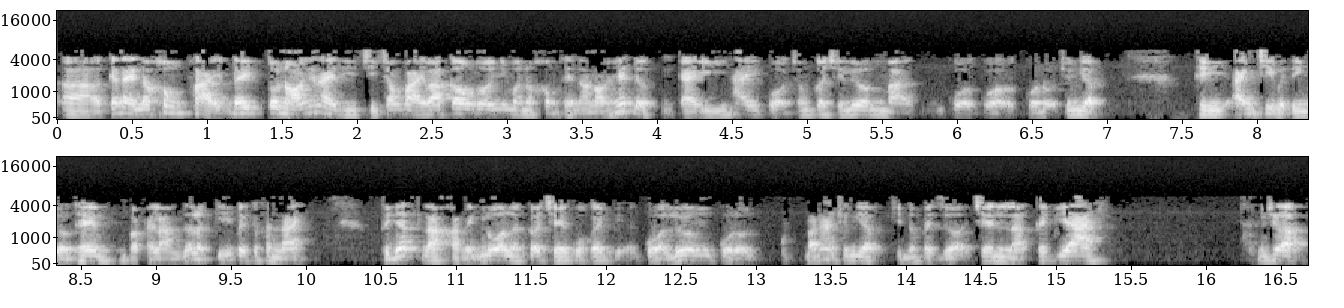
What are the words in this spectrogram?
à, cái này nó không phải đây tôi nói cái này thì chỉ trong vài ba câu thôi nhưng mà nó không thể nào nói hết được cái ý hay của trong cơ chế lương mà của của của đội chuyên nghiệp. Thì anh chị phải tìm hiểu thêm và phải làm rất là kỹ về cái phần này. Thứ nhất là khẳng định luôn là cơ chế của cái của lương của đội bán hàng chuyên nghiệp thì nó phải dựa trên là KPI đúng chưa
